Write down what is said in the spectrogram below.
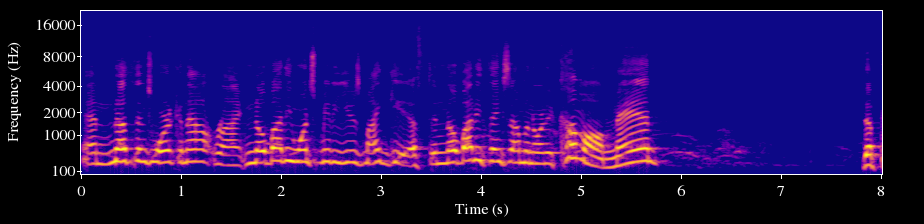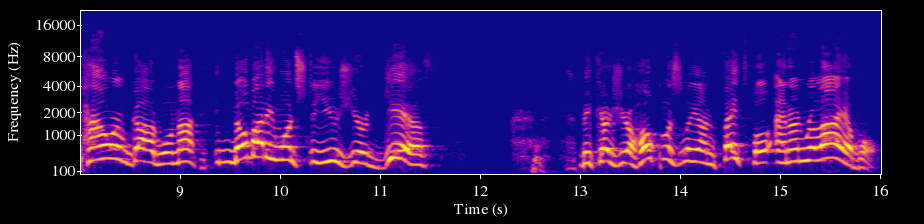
and nothing's working out right, and nobody wants me to use my gift, and nobody thinks I'm anointed. Come on, man. The power of God will not, nobody wants to use your gift because you're hopelessly unfaithful and unreliable.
